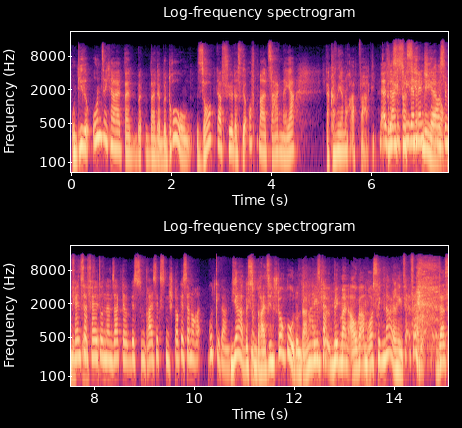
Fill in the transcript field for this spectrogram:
Und diese Unsicherheit bei, bei der Bedrohung sorgt dafür, dass wir oftmals sagen, na ja, Da können wir ja noch abwarten. Ja, das ist wie der Mensch, der aus dem Fenster fällt und dann sagt er, bis zum 30. Stock ist ja noch gut gegangen. Ja, bis zum 30. Stock gut. Und dann blieb, blieb, mein Auge am rostigen Nagel hängen. Also das,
